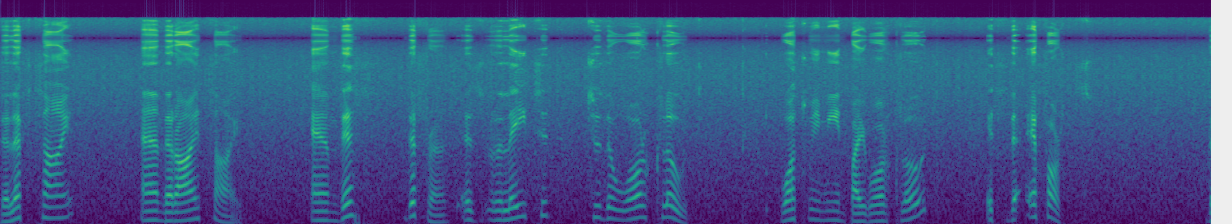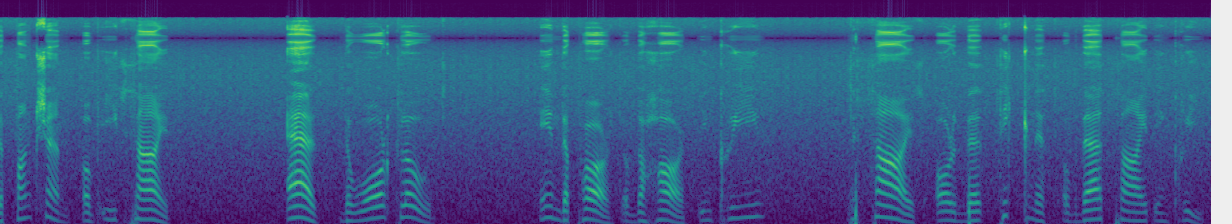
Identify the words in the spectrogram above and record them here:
the left side and the right side. And this difference is related to the workload what we mean by workload it's the efforts the function of each side. As the workload in the part of the heart increase the size or the thickness of that side increase.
